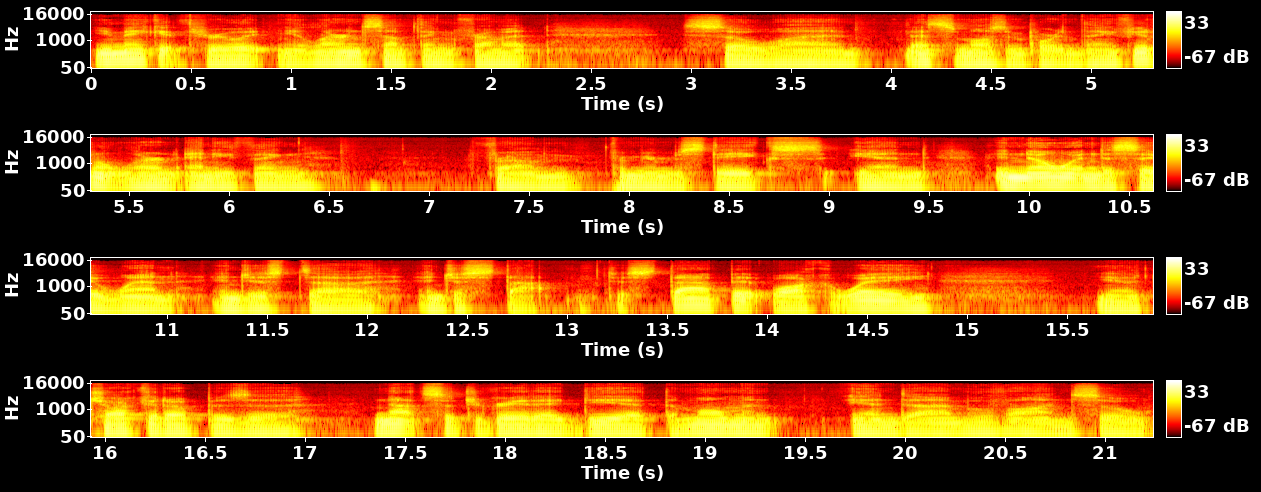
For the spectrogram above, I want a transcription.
you make it through it and you learn something from it. So uh, that's the most important thing. If you don't learn anything from from your mistakes and and know when to say when and just uh, and just stop just stop it walk away you know chalk it up as a not such a great idea at the moment and uh, move on so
